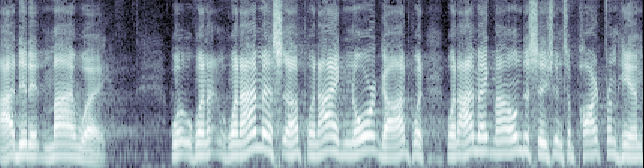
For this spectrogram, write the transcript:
I did it my way? When, when I mess up, when I ignore God, when, when I make my own decisions apart from him,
